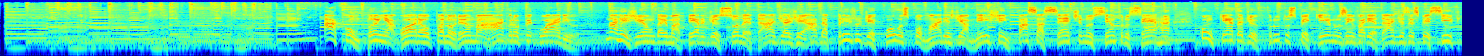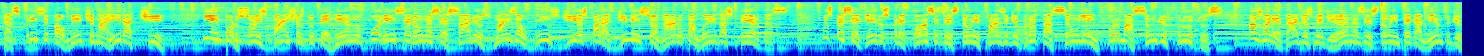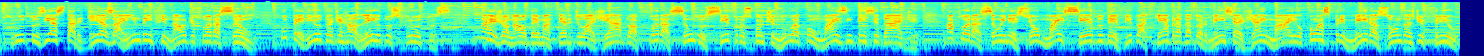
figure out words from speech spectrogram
Acompanhe agora o panorama agropecuário. Na região da Emater de Soledade, a geada prejudicou os pomares de ameixa em Passa Sete, no centro-serra, com queda de frutos pequenos em variedades específicas, principalmente na Irati. E em porções baixas do terreno, porém serão necessários mais alguns dias para dimensionar o tamanho das perdas. Os pessegueiros precoces estão em fase de brotação e em formação de frutos. As variedades medianas estão em pegamento de frutos e as tardias ainda em final de floração. O período é de raleio dos frutos. Na regional da Emater de Lajeado, a floração dos citros continua com mais intensidade. A floração iniciou mais cedo devido à quebra da dormência já em maio com as primeiras ondas de frio.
